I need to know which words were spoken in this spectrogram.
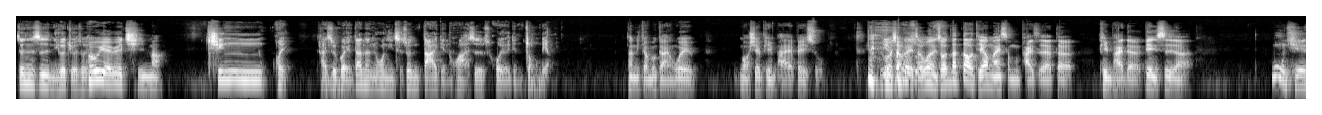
甚至是你会觉得说，会越来越轻吗？轻会还是会，但那如果你尺寸大一点的话，还是会有一点重量。那你敢不敢为某些品牌背书？如果消费者问说，那到底要买什么牌子的品牌的电视呢？目前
